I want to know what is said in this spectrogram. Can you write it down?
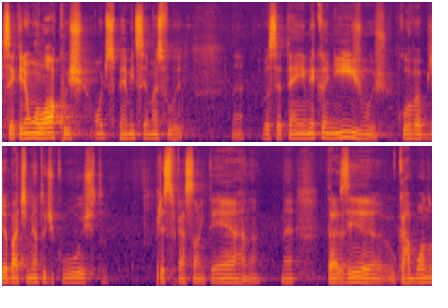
você cria um locus onde isso permite ser mais fluido. Né? Você tem mecanismos, curva de abatimento de custo, precificação interna, né? trazer o carbono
